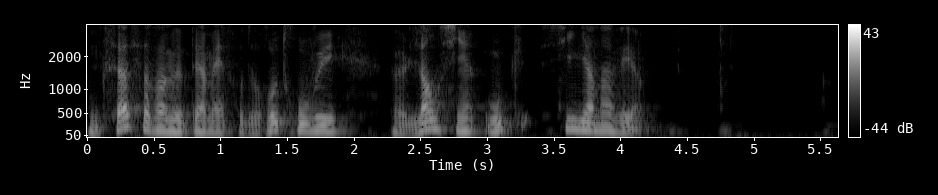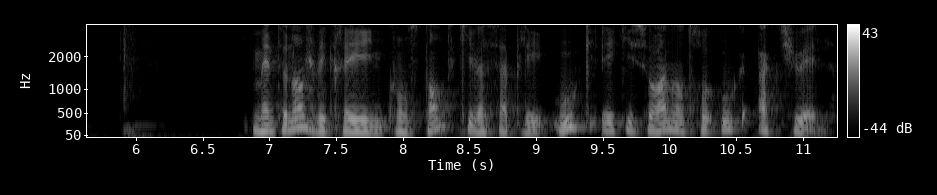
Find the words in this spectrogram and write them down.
Donc ça, ça va me permettre de retrouver euh, l'ancien hook s'il y en avait un. Maintenant, je vais créer une constante qui va s'appeler hook et qui sera notre hook actuel.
